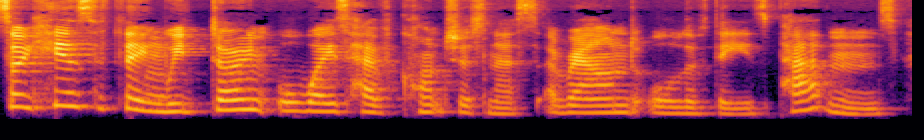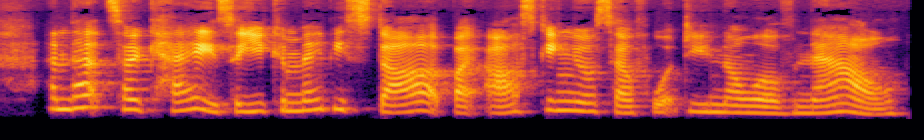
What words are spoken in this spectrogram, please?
So here's the thing we don't always have consciousness around all of these patterns, and that's okay. So you can maybe start by asking yourself, What do you know of now?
